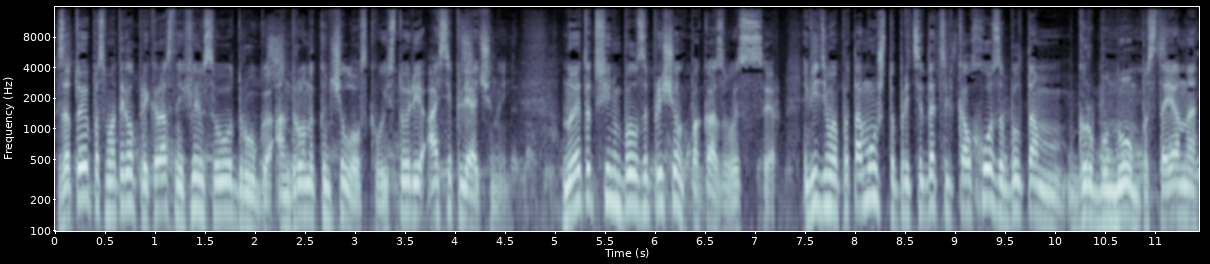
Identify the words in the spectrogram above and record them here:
Зато я посмотрел прекрасный фильм своего друга, Андрона Кончаловского, «История Аси Клячиной». Но этот фильм был запрещен к показу в СССР. Видимо, потому, что председатель колхоза был там горбуном, постоянно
